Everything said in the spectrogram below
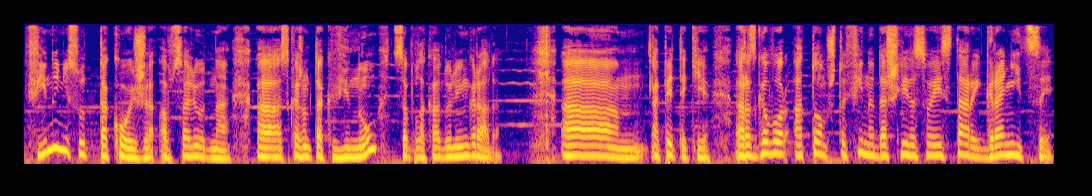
финны несут такой же абсолютно, э, скажем так, вину за блокаду Ленинграда. А, опять-таки, разговор о том, что финны дошли до своей старой границы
